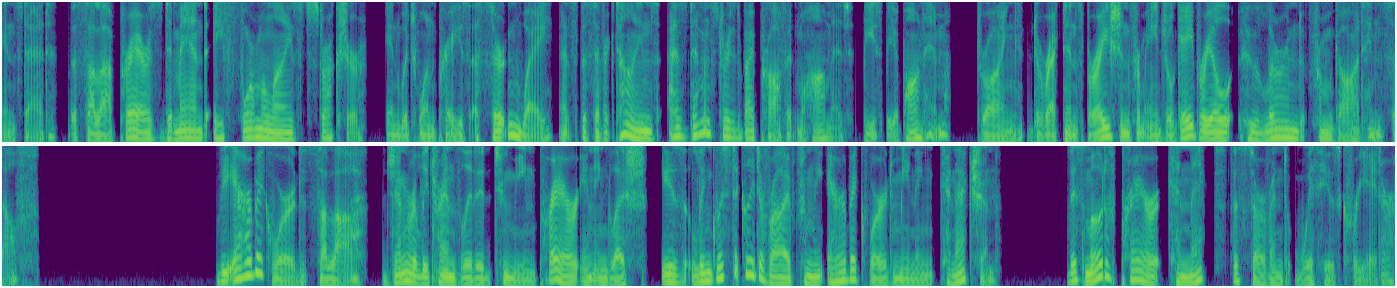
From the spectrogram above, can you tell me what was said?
Instead, the salah prayers demand a formalized structure in which one prays a certain way at specific times as demonstrated by Prophet Muhammad, peace be upon him, drawing direct inspiration from Angel Gabriel, who learned from God himself. The Arabic word salah, generally translated to mean prayer in English, is linguistically derived from the Arabic word meaning connection. This mode of prayer connects the servant with his creator.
